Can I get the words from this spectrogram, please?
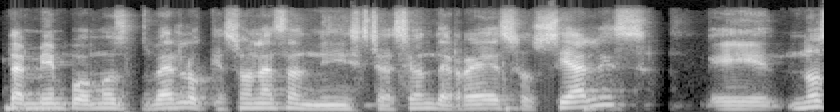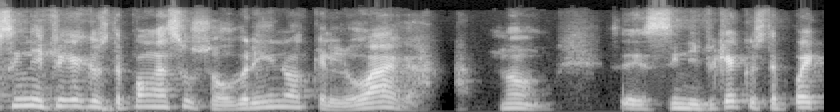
También podemos ver lo que son las administración de redes sociales. Eh, no significa que usted ponga a su sobrino a que lo haga, no. Eh, significa que usted puede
